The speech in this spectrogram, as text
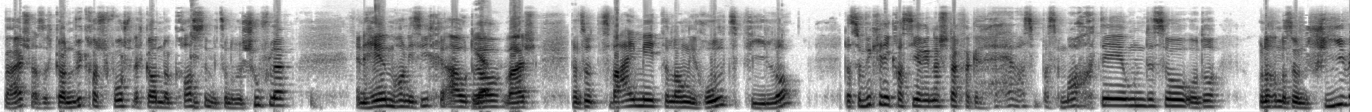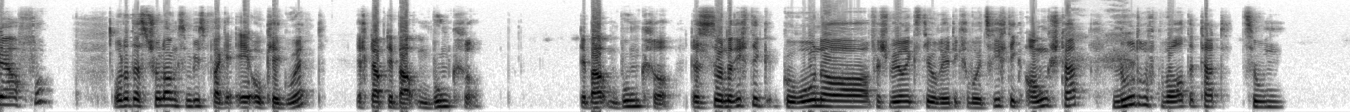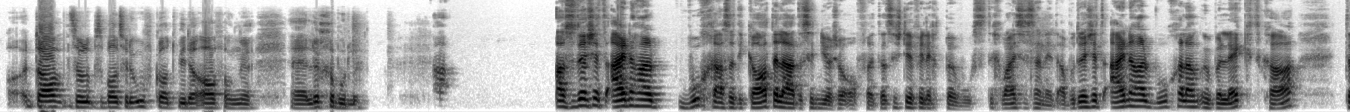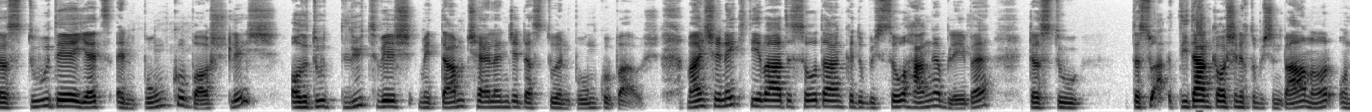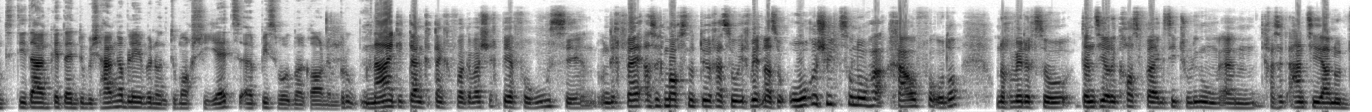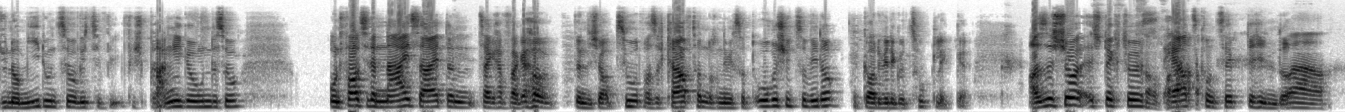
weißt du, also ich gehe dann wirklich, kannst du dir vorstellen, ich gehe an der Kasse mit so einer Schaufel, einen Helm habe ich sicher auch dran, weißt du, dann so zwei Meter lange Holzpfeiler, dass so wirklich die Kassiererin erst fragen, hä, was, was macht der und so, oder? Und dann noch so einen Skiwerfer, oder? Das schon langsam bist fragen, ey, okay, gut, ich glaube, der baut einen Bunker. Der baut einen Bunker. Das ist so ein richtig Corona-Verschwörungstheoretiker, der jetzt richtig Angst hat, nur darauf gewartet hat, zum da, so- sobald es wieder aufgeht, wieder anfangen, äh, Löcher buddeln. Also du hast jetzt eineinhalb Wochen, also die Gartenläden sind ja schon offen, das ist dir vielleicht bewusst, ich weiß es ja nicht, aber du hast jetzt eineinhalb Wochen lang überlegt dass du dir jetzt einen Bunker bastelst oder du die Leute willst mit dem challengen, dass du einen Bunker baust. Meinst du nicht, die werden so denken, du bist so hängen geblieben, dass du, dass du, die denken wahrscheinlich, du bist ein Berner und die denken dann, du bist hängen geblieben und du machst jetzt etwas, was man gar nicht braucht. Nein, die denken, denken weißt, du, ich bin ja voraussehend. Und ich, also ich mache es natürlich auch so, ich werde also Ohrenschützer noch kaufen, oder? Und dann werde ich so, dann sie alle krass fragen, sie, Entschuldigung, ähm, ich weiß haben sie auch noch Dynamit und so, wisst ihr, für, für Sprengungen und so. Und falls sie dann Nein sagt, dann sage ich einfach, ja, dann ist ja absurd, was ich gekauft habe, dann nehme ich so die Ohrenschützer wieder und gehe wieder gut zurücklegen. Also es, ist schon, es steckt schon ein Oh, wow. Herzkonzept dahinter. Wow.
